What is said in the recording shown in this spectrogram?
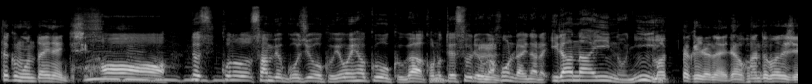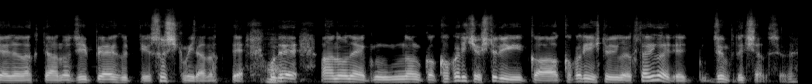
全く問題ないんですよ。はあ、でこの350億400億がこの手数料が本来ならいらないのに、全くいらない。だからファンドマネージャーいらなくて、あの GPIF っていう組織もいらなくて、これで、あのね、なんか係長一人か係員一人ぐらい、二人ぐらいで全部できちゃうんですよね。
